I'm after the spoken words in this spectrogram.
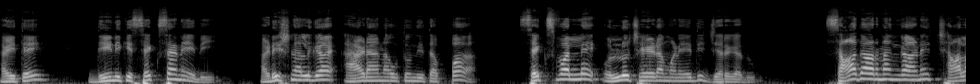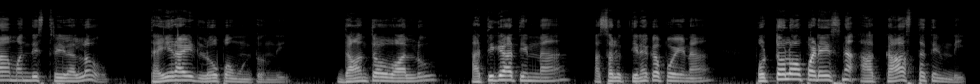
అయితే దీనికి సెక్స్ అనేది అడిషనల్గా యాడ్ ఆన్ అవుతుంది తప్ప సెక్స్ వల్లే ఒళ్ళు చేయడం అనేది జరగదు. సాధారణంగానే చాలామంది స్త్రీలలో థైరాయిడ్ లోపం ఉంటుంది. దాంతో వాళ్ళు అతిగా తిన్నా అసలు తినకపోయినా పొట్టలో పడేసిన ఆ కాస్త తిండి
